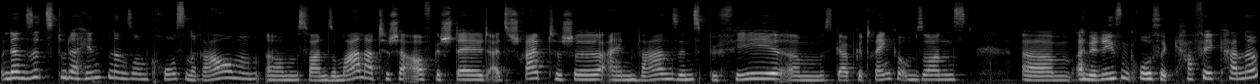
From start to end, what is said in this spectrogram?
Und dann sitzt du da hinten in so einem großen Raum. Ähm, es waren so Malertische aufgestellt als Schreibtische, ein Wahnsinnsbuffet. Ähm, es gab Getränke umsonst, ähm, eine riesengroße Kaffeekanne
